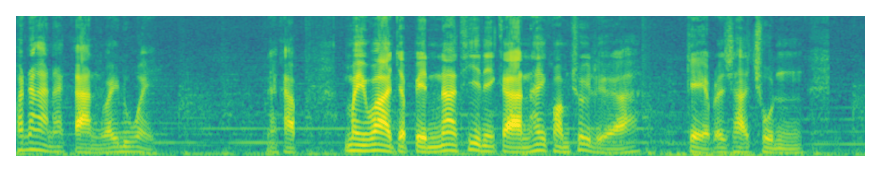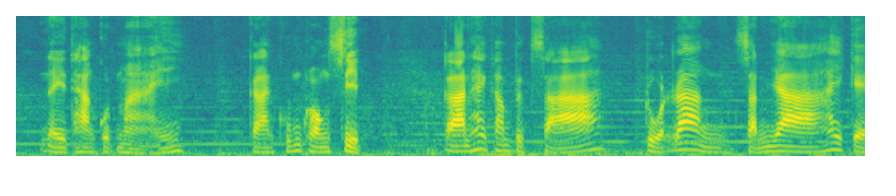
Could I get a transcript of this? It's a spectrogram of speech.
พนักงานในการไว้ด้วยนะครับ ไม่ว่าจะเป็นหน้าที่ในการให้ความช่วยเหลือแก่ประชาชน ในทางกฎหมาย การคุ้มครองสิทธิ์ การให้คำปรึกษาตรวจร่างสัญญาให้แก่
